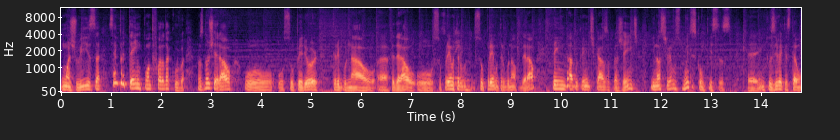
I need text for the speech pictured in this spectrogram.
uma juíza, sempre tem um ponto fora da curva, mas no geral o, o Superior Tribunal uh, Federal, o Supremo, Supremo. Tri, Supremo Tribunal Federal tem dado ganho de causa para a gente e nós tivemos muitas conquistas, eh, inclusive a questão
